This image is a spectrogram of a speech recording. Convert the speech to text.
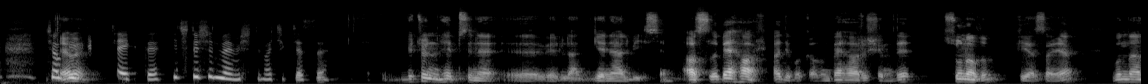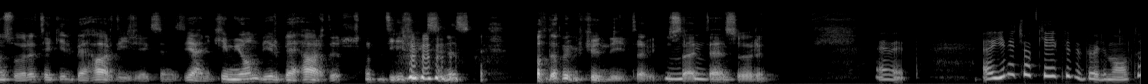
çok Evet. çekti. Hiç düşünmemiştim açıkçası. Bütün hepsine e, verilen genel bir isim. Aslı Behar. Hadi bakalım Behar'ı şimdi sunalım piyasaya. Bundan sonra tekil Behar diyeceksiniz. Yani kimyon bir behardır diyeceksiniz. O da mümkün değil tabii bu saatten sonra. Evet. E, yine çok keyifli bir bölüm oldu.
